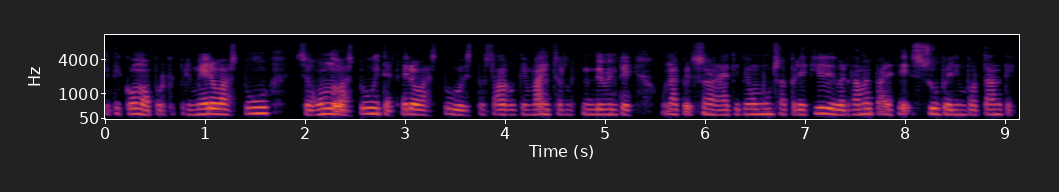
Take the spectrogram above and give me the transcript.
que te coma, porque primero vas tú, segundo vas tú y tercero vas tú. Esto es algo que me ha dicho recientemente una persona a la que tengo mucho aprecio y de verdad me parece súper importante.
